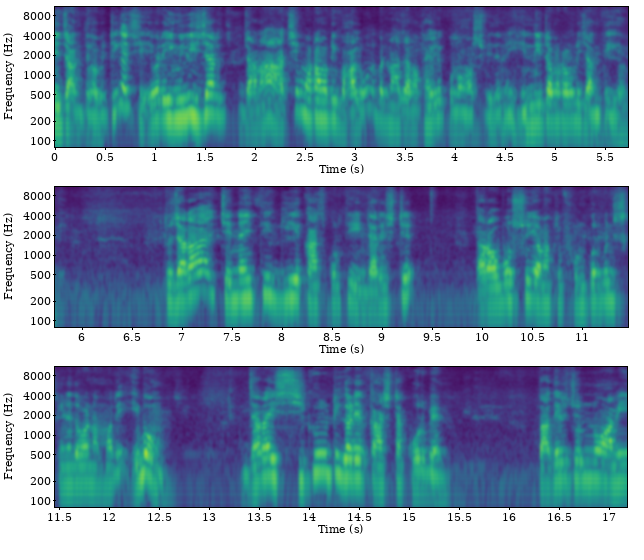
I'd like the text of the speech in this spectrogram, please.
এ জানতে হবে, ঠিক আছে? এবার ইংলিশ যার জানা আছে মোটামুটি ভালো, এবার না জানা থাকলে কোনো অসুবিধা নেই, হিন্দিটা মোটামুটি জানতেই হবে। তো যারা চেন্নাইতে গিয়ে কাজ করতে ইন্টারেস্টেড তারা অবশ্যই আমাকে ফোন করবেন স্ক্রিনে দেওয়া নাম্বারে এবং যারা এই সিকিউরিটি গার্ডের কাজটা করবেন, তাদের জন্য আমি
